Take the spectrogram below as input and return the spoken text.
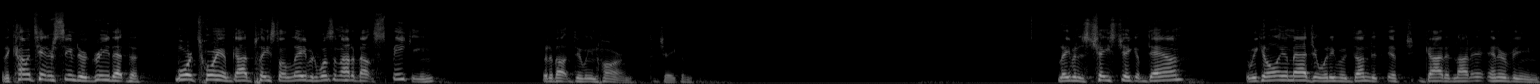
And the commentators seem to agree that the moratorium God placed on Laban wasn't not about speaking, but about doing harm to Jacob. Laban has chased Jacob down, and we can only imagine what he would have done if God had not intervened.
